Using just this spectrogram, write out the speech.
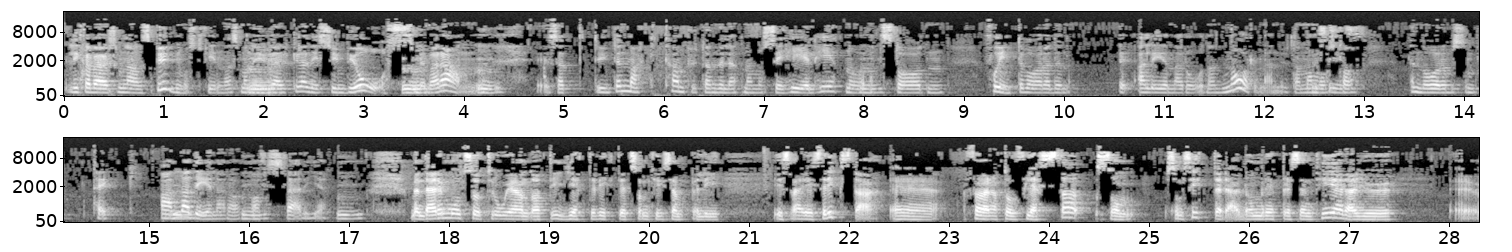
Lika väl som landsbygden måste finnas. Man är ju verkligen i symbios med varann. Eh, Så att det är inte en maktkamp utan väl att man måste se helheten och att staden får inte vara den alena rådande normen utan man Precis. måste ha en norm som täcker alla delar av, av Sverige. Mm. Men däremot så tror jag ändå att det är jätteviktigt som till exempel i, i Sveriges riksdag. Eh, för att de flesta som, som sitter där, de representerar ju eh,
